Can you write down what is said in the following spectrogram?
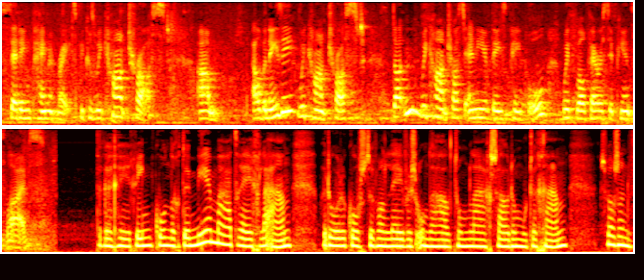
setting payment rates because we can't trust um, Albanese, we can't trust Dutton, we can't trust any of these people with welfare recipients' lives. De regering kondigde meer maatregelen aan, waardoor de kosten van levensonderhoud omlaag zouden moeten gaan, zoals een 15%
